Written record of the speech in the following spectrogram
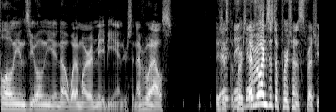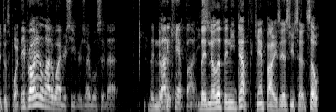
Buffalonians, you only know what Wydermyer and maybe Anderson. Everyone else, is There- just a they- person. there's Everyone's just a person on a spreadsheet at this point. They brought in a lot of wide receivers. I will say that. They A know, lot they, of camp bodies. they know that they need depth, camp bodies, as you said. So,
